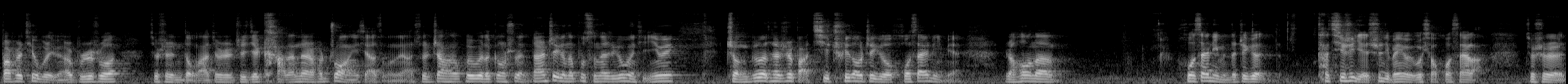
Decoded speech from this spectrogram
buffer tube 里面，而不是说就是你懂吗？就是直接卡在那儿然后撞一下怎么怎么样，所以这样会为了更顺。当然这个呢不存在这个问题，因为整个它是把气吹到这个活塞里面，然后呢活塞里面的这个。它其实也是里面有一个小活塞了，就是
